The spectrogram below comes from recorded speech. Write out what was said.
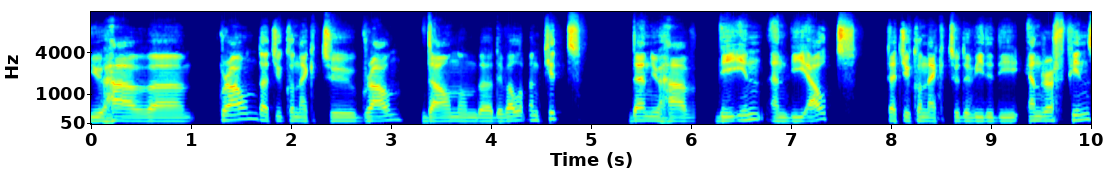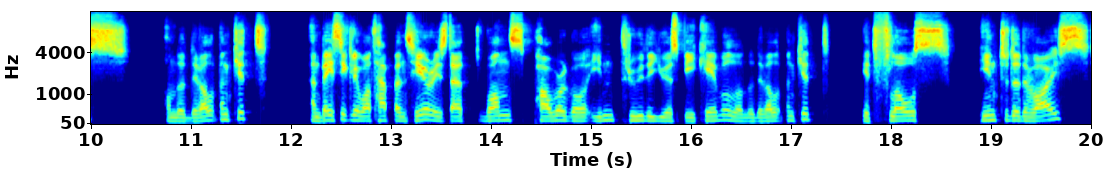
You have uh, ground that you connect to ground down on the development kit. Then you have V in and V out that you connect to the VDD NRF pins on the development kit. And basically, what happens here is that once power goes in through the USB cable on the development kit, it flows into the device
